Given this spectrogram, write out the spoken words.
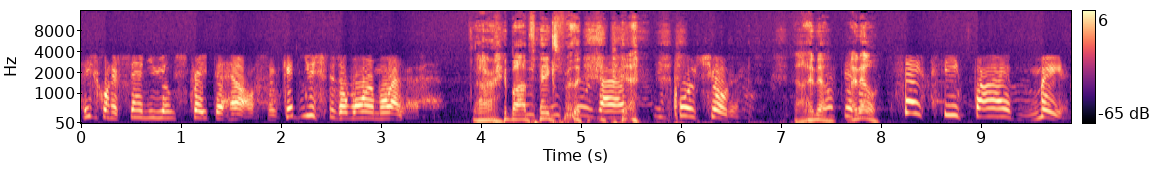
he's going to send you straight to hell. So get used to the warm weather. All right, Bob. Thanks for These, the. uh, these poor children. I know. I know. Sixty-five million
